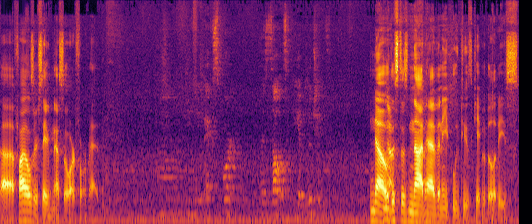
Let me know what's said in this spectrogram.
uh, files are saved in SOR format. Um, Can you export results via Bluetooth? No, No. this does not have any Bluetooth capabilities.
